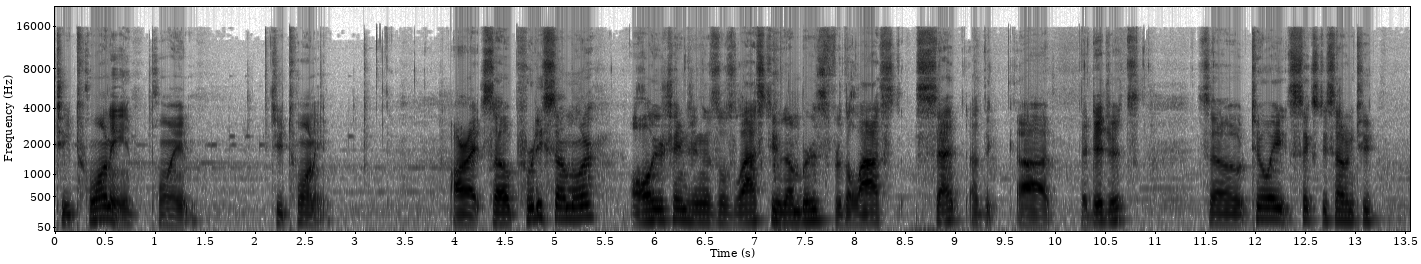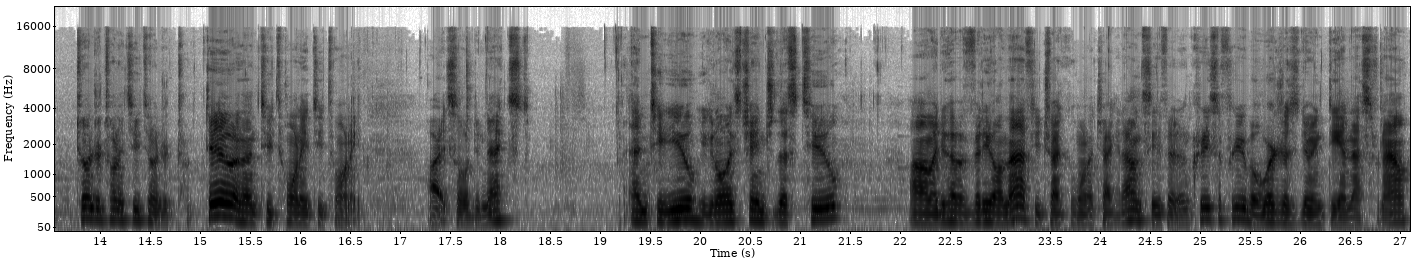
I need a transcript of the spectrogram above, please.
220.220. Alright, so pretty similar. All you're changing is those last two numbers for the last set of the uh, the digits. So 208, 67, 2 222, 222, and then 220, 220. Alright, so we'll do next. MTU, you can always change this too. Um, I do have a video on that if you check, want to check it out and see if it increases for you, but we're just doing DNS for now.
